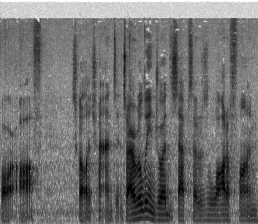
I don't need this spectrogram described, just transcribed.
far off Scarlett Johansson. So I really enjoyed this episode. It was a lot of fun.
